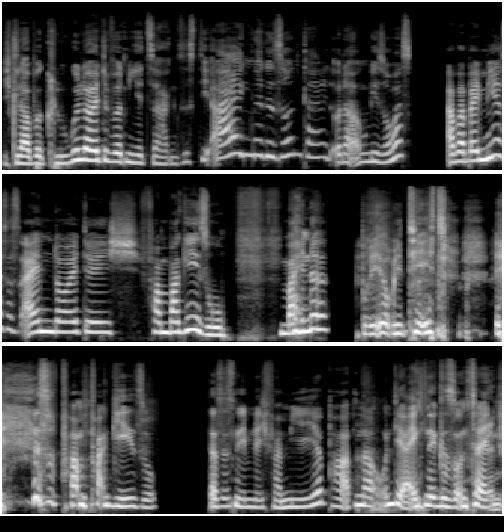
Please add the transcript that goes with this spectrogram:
Ich glaube, kluge Leute würden jetzt sagen, es ist die eigene Gesundheit oder irgendwie sowas. Aber bei mir ist es eindeutig Fambagesu. Meine Priorität ist Fambagesu. Das ist nämlich Familie, Partner und die eigene Gesundheit, Wenn,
